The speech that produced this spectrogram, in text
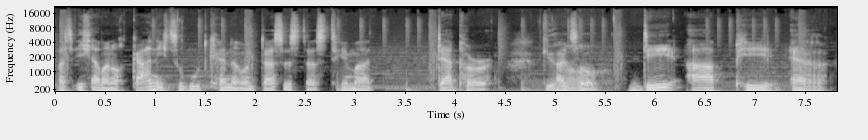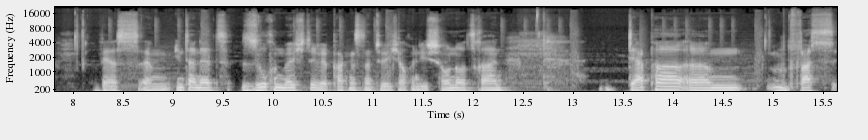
was ich aber noch gar nicht so gut kenne und das ist das Thema Dapper. Genau. Also D-A-P-R. Wer es im Internet suchen möchte, wir packen es natürlich auch in die Show Notes rein. Dapper, ähm, was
